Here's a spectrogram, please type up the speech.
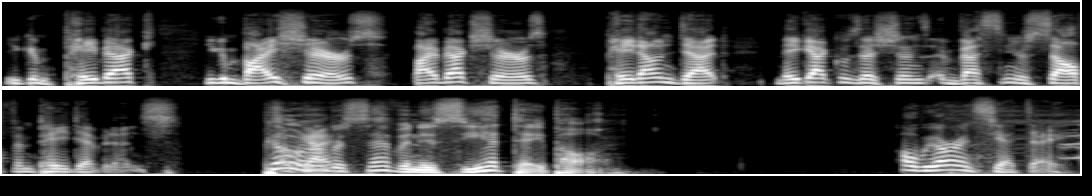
You can pay back, you can buy shares, buy back shares, pay down debt, make acquisitions, invest in yourself, and pay dividends. Pillar Okay. number seven is siete, Paul. Oh, we are in siete.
